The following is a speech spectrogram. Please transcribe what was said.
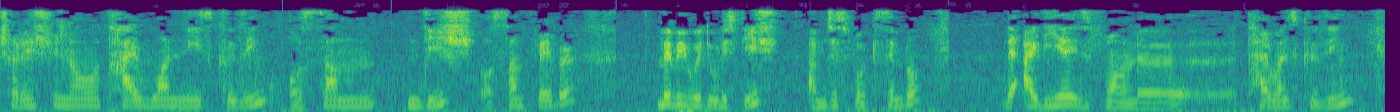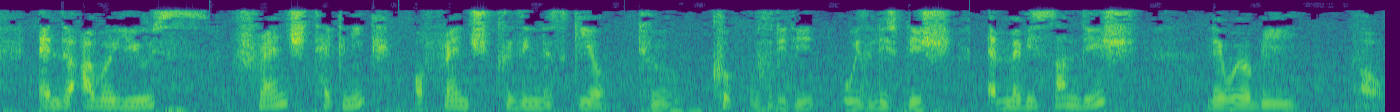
traditional Taiwanese cuisine or some dish or some flavor. Maybe we do this dish. I'm just for example. The idea is from the Taiwanese cuisine, and I will use French technique or French cuisine the skill to cook with, with this dish. And maybe some dish, they will be oh,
